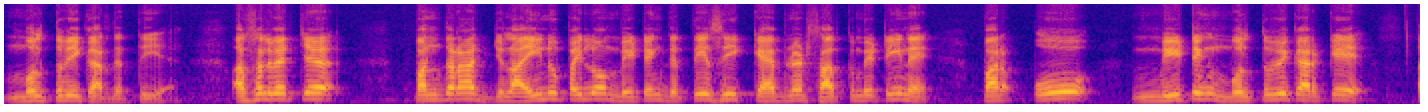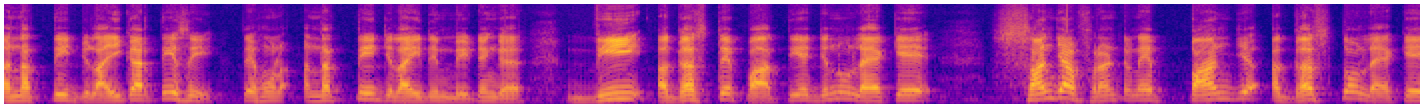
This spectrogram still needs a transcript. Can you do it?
ਮੁਲਤਵੀ ਕਰ ਦਿੱਤੀ ਹੈ। ਅਸਲ ਵਿੱਚ 15 ਜੁਲਾਈ ਨੂੰ ਪਹਿਲੋਂ ਮੀਟਿੰਗ ਦਿੱਤੀ ਸੀ ਕੈਬਨਿਟ ਸਬ ਕਮੇਟੀ ਨੇ, ਪਰ ਉਹ ਮੀਟਿੰਗ ਮੁਲਤਵੀ ਕਰਕੇ 29 ਜੁਲਾਈ ਕਰਤੀ ਸੀ ਤੇ ਹੁਣ 29 ਜੁਲਾਈ ਦੀ ਮੀਟਿੰਗ 20 ਅਗਸਤ ਤੇ ਪਾਤੀ ਹੈ, ਜਿਹਨੂੰ ਲੈ ਕੇ ਸਾਂਝਾ ਫਰੰਟ ਨੇ 5 ਅਗਸਤ ਤੋਂ ਲੈ ਕੇ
